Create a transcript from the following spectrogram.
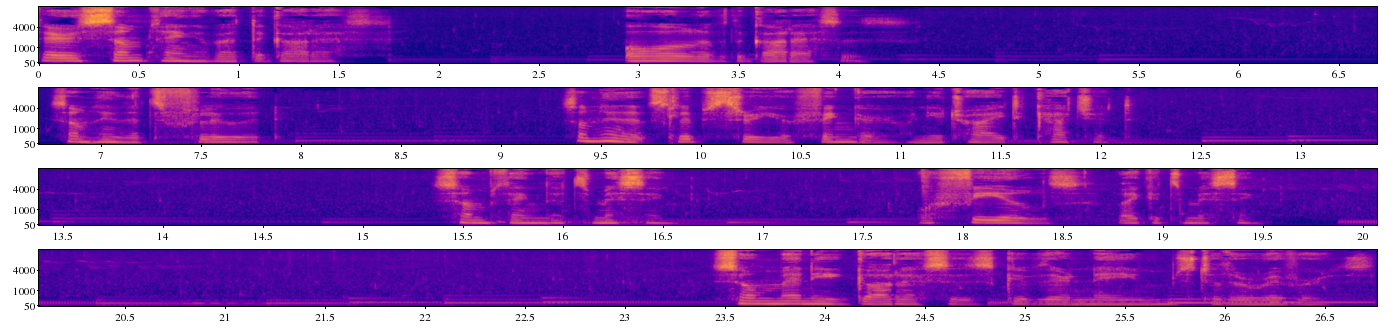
There is something about the goddess, all of the goddesses. Something that's fluid, something that slips through your finger when you try to catch it. Something that's missing, or feels like it's missing. So many goddesses give their names to the rivers.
